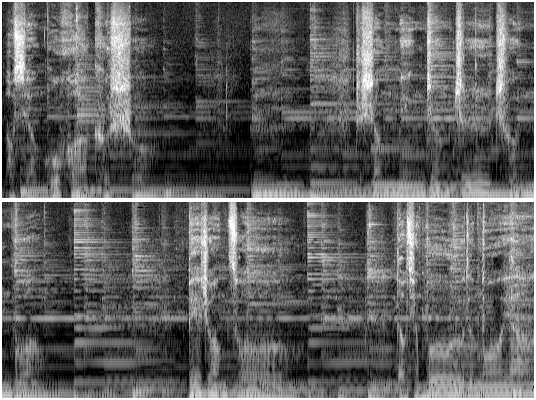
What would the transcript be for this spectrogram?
好像无话可说。嗯，这生命正值春光，别装作刀枪不入的模样，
